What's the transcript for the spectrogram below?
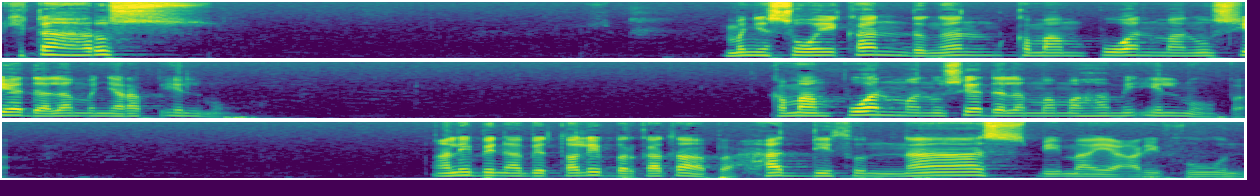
kita harus menyesuaikan dengan kemampuan manusia dalam menyerap ilmu kemampuan manusia dalam memahami ilmu, Pak. Ali bin Abi Thalib berkata apa? Hadithun nas bima ya'rifun.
